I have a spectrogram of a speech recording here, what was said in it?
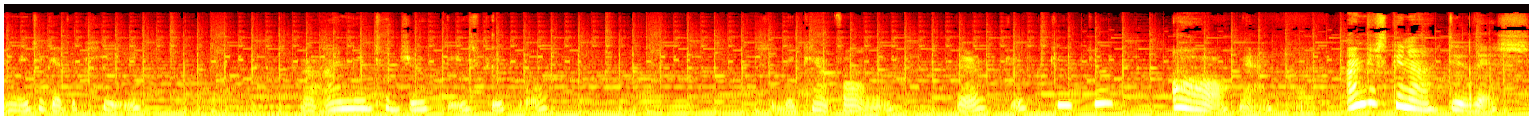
I need to get the key. Now I need to juke these people so they can't follow me. There, juke, juke, juke. Oh man, I'm just gonna do this.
